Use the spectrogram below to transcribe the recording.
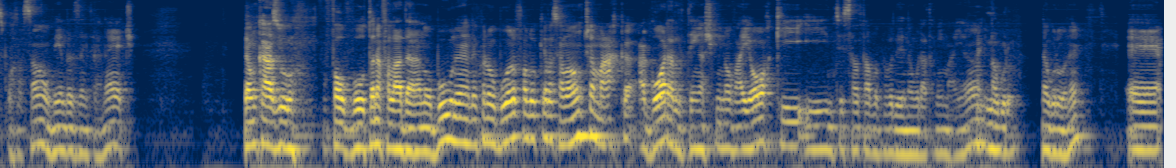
exportação, vendas na internet. Então, um caso, voltando a falar da Nobu, né? A Nobu ela falou que ela, assim, ela não tinha marca, agora ela tem acho que em Nova York e, e não sei se ela estava para poder inaugurar também em Miami. É, inaugurou. Inaugurou, né? É,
